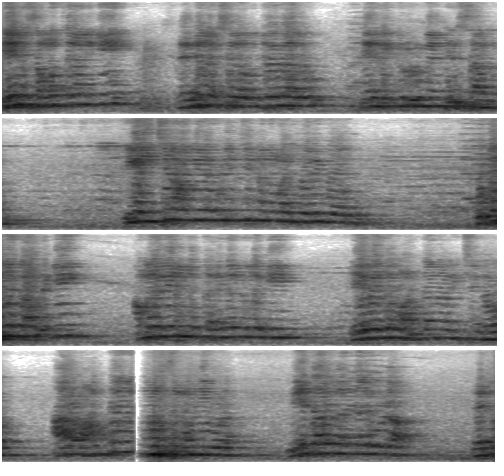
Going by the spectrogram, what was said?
నేను సంవత్సరానికి రెండు లక్షల ఉద్యోగాలు నేను రిక్రూట్మెంట్ చేస్తాను ఇక ఇచ్చిన హామీల గురించి నన్ను మరి తోలిపోవద్దు ఉద్యమకారులకి అమరవీరుల తల్లిదండ్రులకి ఏవైతే వాగ్దానాలు ఇచ్చిందో ఆ వాగ్దాన సంస్థలన్నీ కూడా మేధావులందరూ కూడా రెండు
